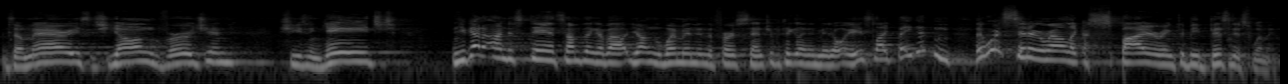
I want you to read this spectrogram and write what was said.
And so Mary's this young virgin. She's engaged. And you got to understand something about young women in the first century, particularly in the Middle East. Like they didn't, they weren't sitting around like aspiring to be business women.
